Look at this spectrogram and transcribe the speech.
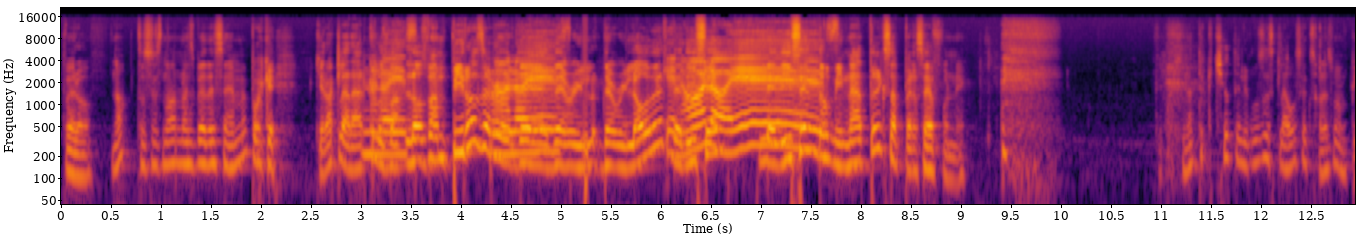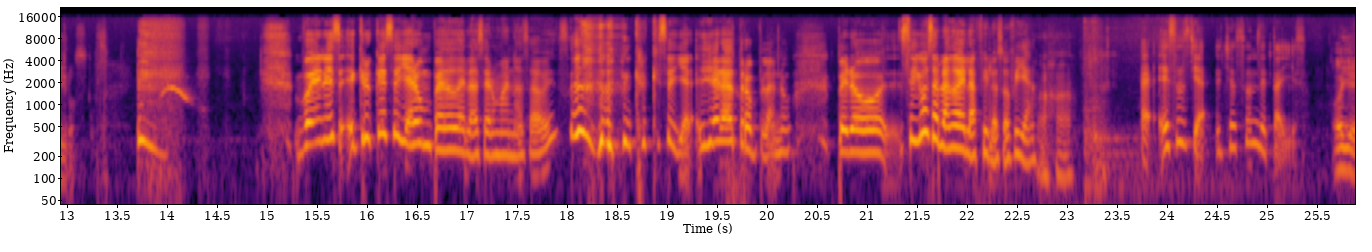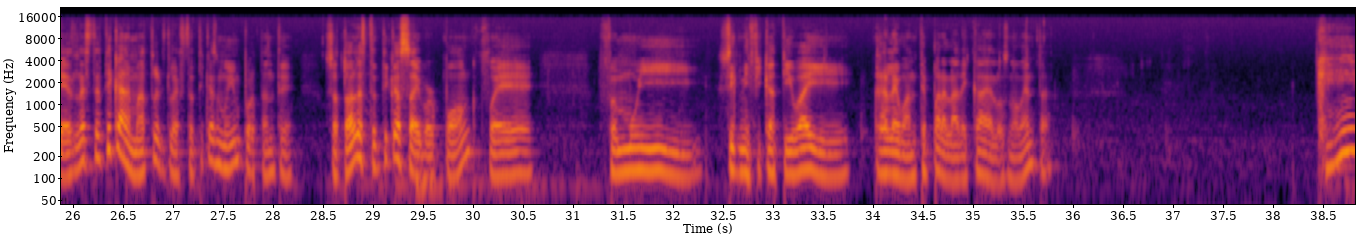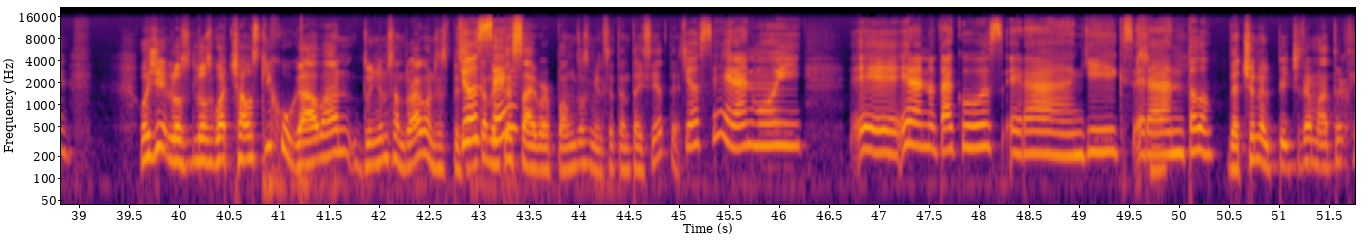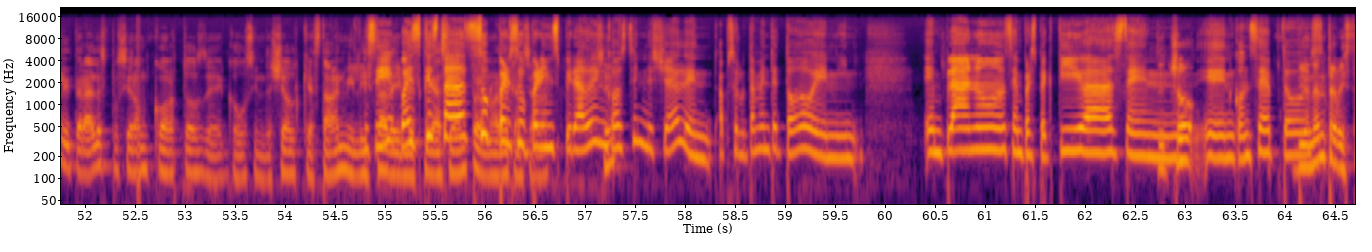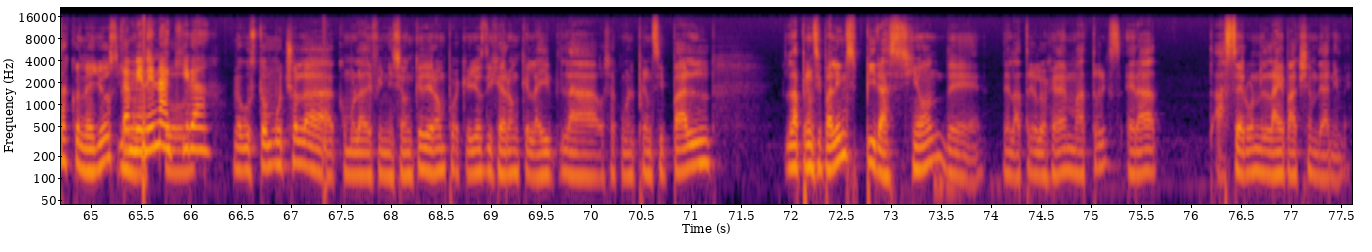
Pero, no, entonces no, no es BDSM. Porque quiero aclarar No que lo los, va- es. los vampiros de, No Re- lo de, es. de Relo- de Reloaded Que le, no dicen, lo le dicen es. dominatrix a Perséfone. Imagínate qué chido tener dos esclavos sexuales vampiros. Bueno, es- creo que ese ya era un pedo de las hermanas, ¿sabes? creo que ese ya, ya era otro plano. Pero seguimos hablando de la filosofía. Ajá. Eh, Esos ya, ya son detalles. Oye, es la estética de Matrix. La estética es muy importante. O sea, toda la estética cyberpunk fue, fue muy significativa y relevante para la década de los 90. ¿Qué? Oye, los, los Wachowski jugaban Dungeons and Dragons, específicamente. Cyberpunk 2077. Yo sé, eran muy... eh, eran otakus, eran geeks, eran todo. De hecho, en el pitch de Matrix, literal, les pusieron cortos de Ghost in the Shell, que estaba en mi lista Sí, de pues es que está investigación, pero no súper, súper inspirado en Sí. Ghost in the Shell, en absolutamente todo, en, en planos, en perspectivas, en, hecho, en conceptos. Vi una entrevista con ellos y También en gustó- Akira. Me gustó mucho la, como la definición que dieron porque ellos dijeron que la, la o sea, como el principal, la principal inspiración de, de la trilogía de Matrix era hacer un live action de anime.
